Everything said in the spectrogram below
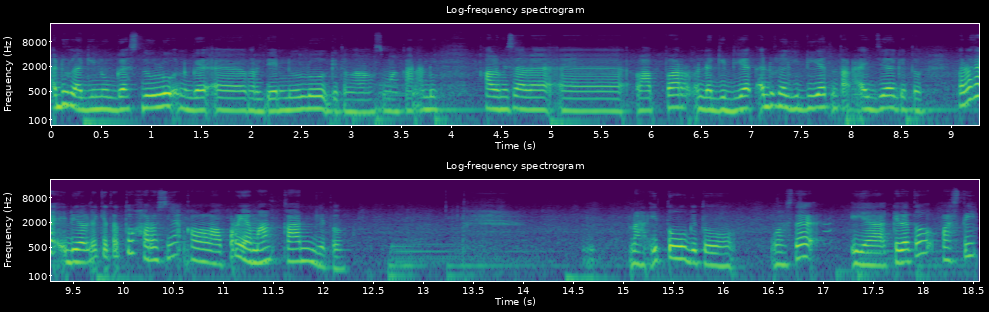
aduh lagi nugas dulu nuga, eh, ngerjain dulu gitu nggak langsung makan. Aduh kalau misalnya eh, lapar lagi diet aduh lagi diet ntar aja gitu. Padahal kan idealnya kita tuh harusnya kalau lapar ya makan gitu. Nah itu gitu. Maksudnya ya kita tuh pasti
